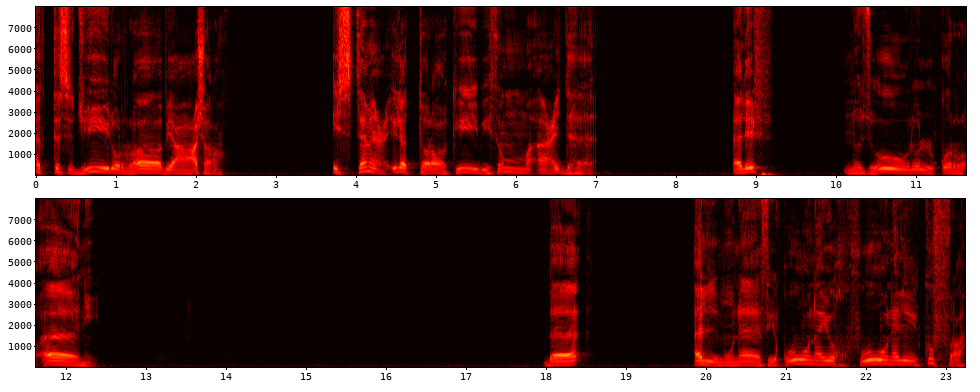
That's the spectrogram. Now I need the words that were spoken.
التسجيل الرابع عشرة استمع إلى التراكيب ثم أعدها. ألف. نزول القرآن. باء. المنافقون يخفون الكفر.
